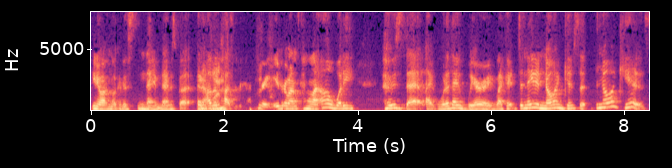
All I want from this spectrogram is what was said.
you know, I'm not going to name names, but in other parts of the country, everyone's kind of like, oh, what do you, who's that? Like, what are they wearing? Like at Dunedin, no one gives it, no one cares.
